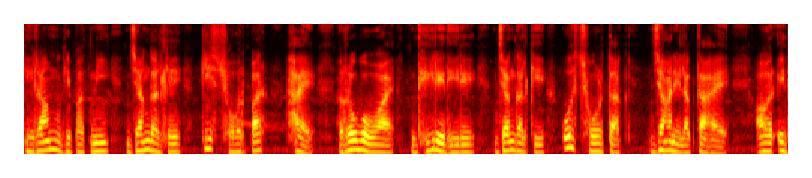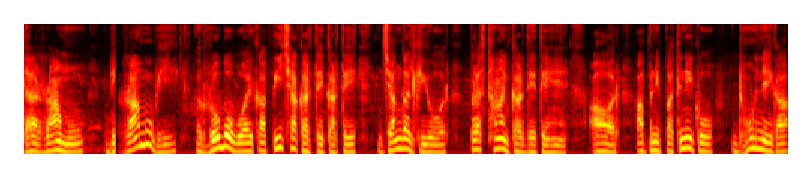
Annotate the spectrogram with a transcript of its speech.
कि रामू की पत्नी जंगल के किस छोर पर है। रोबो बॉय धीरे धीरे जंगल के उस छोर तक जाने लगता है और इधर रामू भी रामू भी रोबो बॉय का पीछा करते करते जंगल की ओर प्रस्थान कर देते हैं और अपनी पत्नी को ढूँढने का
